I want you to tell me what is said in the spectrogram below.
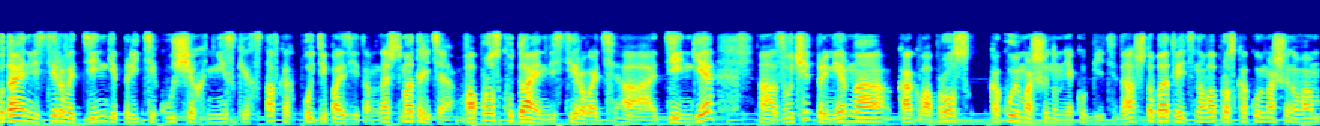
куда инвестировать деньги при текущих низких ставках по депозитам. Значит, смотрите, вопрос, куда инвестировать а, деньги, а, звучит примерно как вопрос, какую машину мне купить. Да? Чтобы ответить на вопрос, какую машину вам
